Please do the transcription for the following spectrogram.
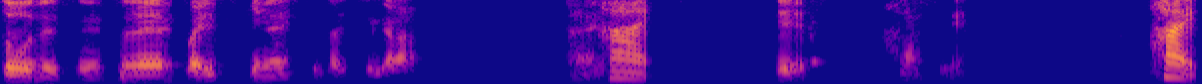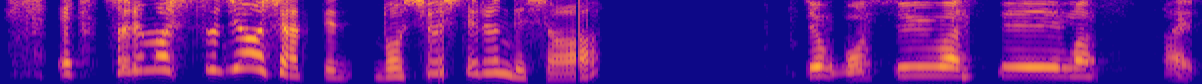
そうですね。それはやっぱり好きな人たちが、はい、はい。いますね。はい。え、それも出場者って募集してるんでしょ？一応募集はしてます。はい。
